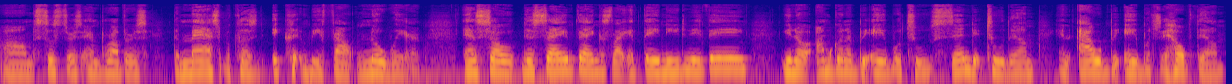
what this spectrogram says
um, sisters and brothers the mask because it couldn't be found nowhere. And so the same thing is like if they need anything, you know, I'm going to be able to send it to them and I will be able to help them.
